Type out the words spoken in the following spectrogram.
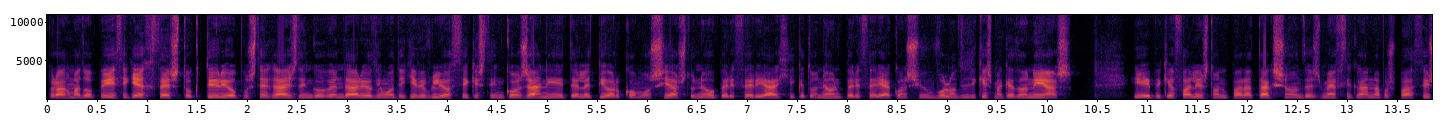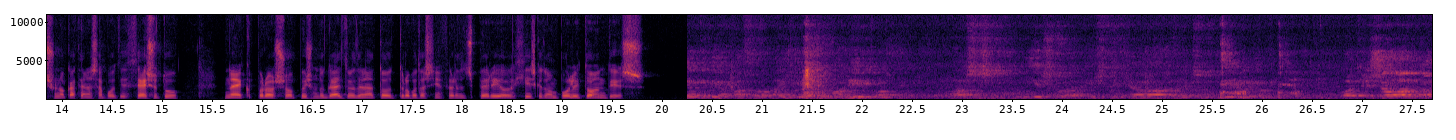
Πραγματοποιήθηκε χθες στο κτίριο που στεγάζει την Κοβεντάριο Δημοτική Βιβλιοθήκη στην Κοζάνη η τελετή ορκομοσίας του νέου Περιφερειάρχη και των νέων Περιφερειακών Συμβούλων Δυτικής Μακεδονίας. Οι επικεφαλείς των παρατάξεων δεσμεύτηκαν να προσπαθήσουν ο καθένας από τη θέση του να εκπροσωπήσουν τον καλύτερο δυνατό τρόπο τα συμφέροντα της περιοχής και των πολιτών της. Ότι σώον το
